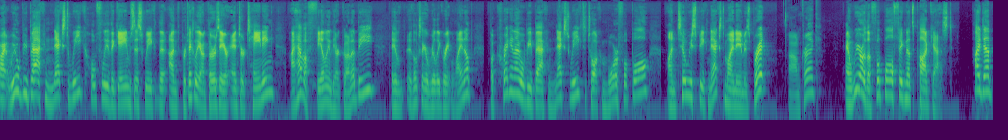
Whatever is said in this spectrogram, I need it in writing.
All right, we will be back next week. Hopefully, the games this week, that on particularly on Thursday, are entertaining. I have a feeling they're gonna be. They it looks like a really great lineup. But Craig and I will be back next week to talk more football. Until we speak next, my name is Britt, I'm Craig. and we are the Football Fignuts Podcast. Hi, Deb.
